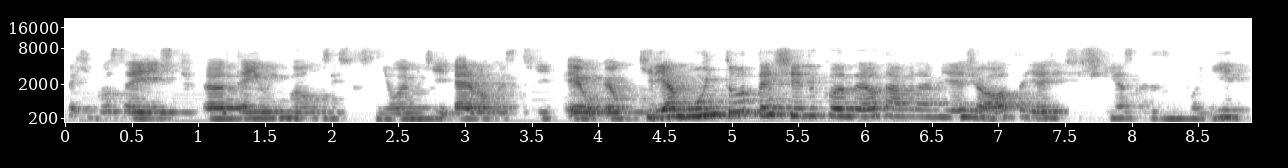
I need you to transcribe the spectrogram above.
para que vocês uh, tenham em mãos isso. Assim. Eu lembro que era uma coisa que eu, eu queria muito ter tido quando eu estava na minha J e a gente tinha as coisas em planilha,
